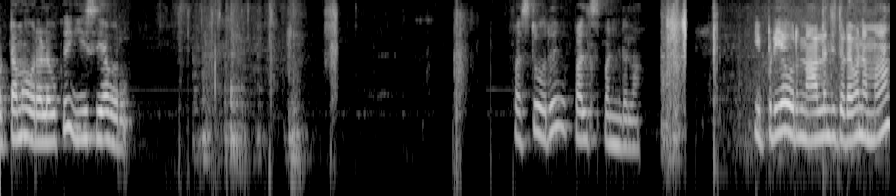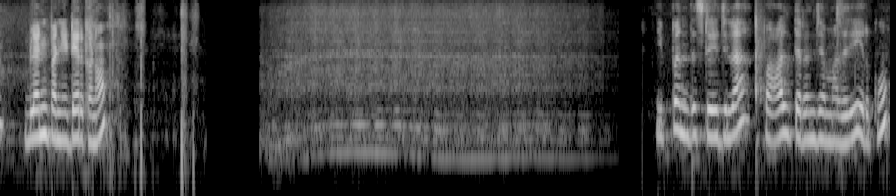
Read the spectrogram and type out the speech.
ஒட்டாமல் ஓரளவுக்கு ஈஸியாக வரும். ஃபஸ்ட்டு ஒரு பல்ஸ் பண்ணிடலாம். இப்படியே ஒரு நாலஞ்சு தடவை நம்ம பிளெண்ட் பண்ணிகிட்டே இருக்கணும். இப்போ இந்த ஸ்டேஜில் பால் தெரிஞ்ச மாதிரி இருக்கும்.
